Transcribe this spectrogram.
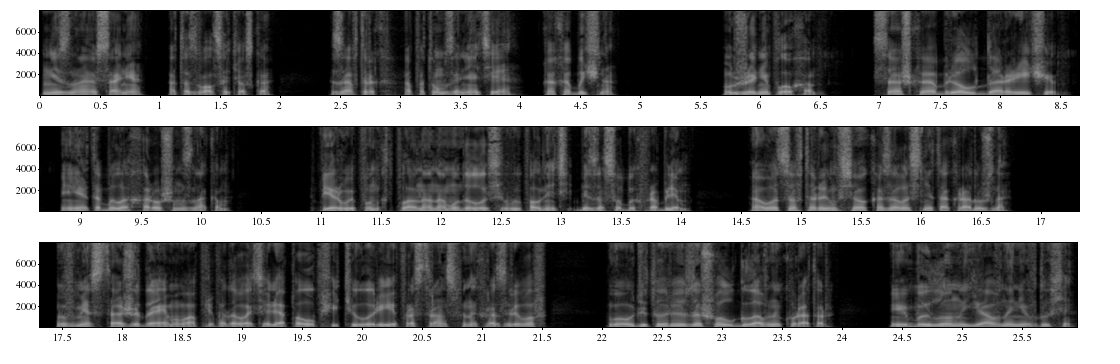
«Не знаю, Саня», — отозвался тезка. «Завтрак, а потом занятия. Как обычно». Уже неплохо. Сашка обрел дар речи, и это было хорошим знаком. Первый пункт плана нам удалось выполнить без особых проблем, а вот со вторым все оказалось не так радужно. Вместо ожидаемого преподавателя по общей теории пространственных разрывов в аудиторию зашел главный куратор, и был он явно не в духе.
